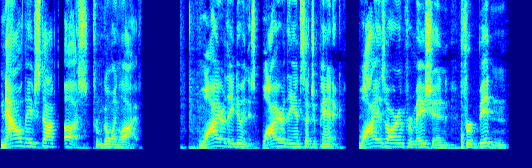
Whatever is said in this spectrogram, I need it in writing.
Now they've stopped us from going live. Why are they doing this? Why are they in such a panic? Why is our information forbidden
